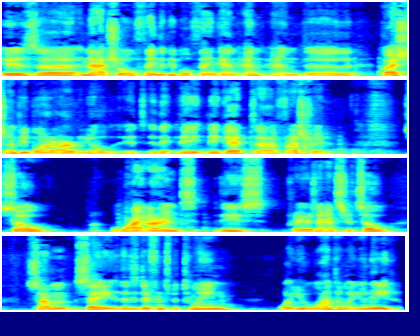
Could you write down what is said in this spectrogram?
is a natural thing that people think and and and uh, question and people are, are you know they, they they get uh, frustrated. So why aren't these prayers answered? So some say there's a difference between what you want and what you need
